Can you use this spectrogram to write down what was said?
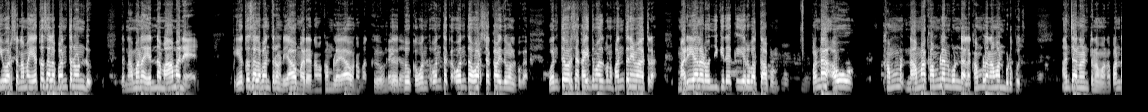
ಈ ವರ್ಷ ನಮ್ಮ ಏತು ಸಲ ಪಂತನ ಉಂಡು. ನಮನ ಎನ್ನ ಮಾಮನೆ ಏತು ಸಲ ಪಂತನುಂಡು ಯಾವ ಮರ ನಮ್ಮ ಕಂಬಳ ಯಾವ ನಮಕ್ ಒಂತ ತೂಕ ಒಂತ ಒಂತ ಒಂತ ವರ್ಷ ಕೈದು ಮಲ್ಪಗ. ಒಂತೆ ವರ್ಷ ಕೈದು ಮಲ್ಪನ ಪಂತನೆ ಮಾತ್ರ. ಮರಿಯಾಲಡ ಒಂಜಿಕಿದಕ್ಕೆ ಇರುವ ಪಂಡ ಅವು ಕಂ ನಮ ಕಂಬಳನ್ ಬುಂಡಲ್ಲ ಕಂಬಳ ನಮನ್ ಬುಡ್ಪುಜಿ. ಅಂಚನ ಅಂಟ ನಮನ ಪಂಡ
